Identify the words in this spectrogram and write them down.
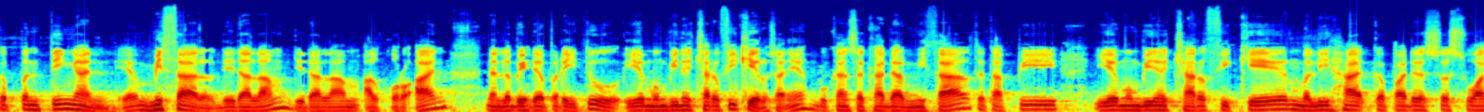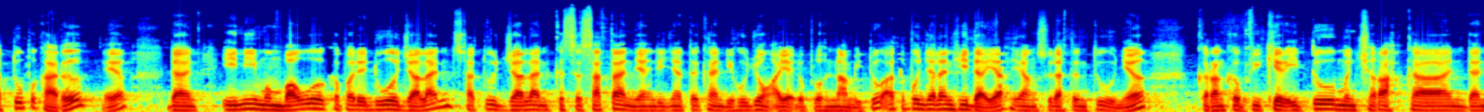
kepentingan ya, misal di dalam di dalam Al-Quran dan lebih daripada itu, ia membina cara fikir Ustaz. Ya. Bukan sekadar misal tetapi ia membina cara fikir, melihat kepada sesuatu perkara ya, dan ini membawa kepada dua jalan. Satu jalan kesesatan yang dinyatakan di hujung ayat 26 itu ataupun jalan hidayah yang sudah tentunya kerangka fikir itu mencerahkan dan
